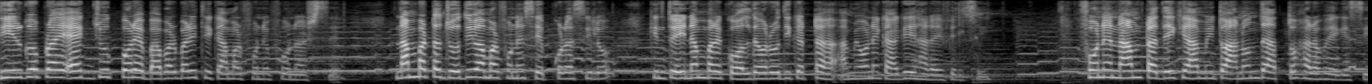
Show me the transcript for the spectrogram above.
দীর্ঘ প্রায় এক যুগ পরে বাবার বাড়ি থেকে আমার ফোনে ফোন আসছে। নাম্বারটা যদিও আমার ফোনে সেভ করা ছিল, কিন্তু এই নাম্বারে কল দেওয়ার অধিকারটা আমি অনেক আগেই হারাই ফেলছি। ফোনের নামটা দেখে আমি তো আনন্দে আত্মহারা হয়ে গেছি।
